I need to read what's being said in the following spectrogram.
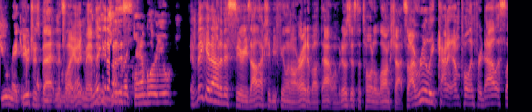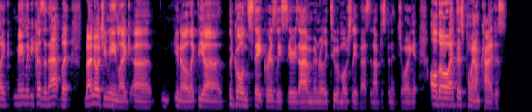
you make futures bet, and it's like, hey man, they get out of this. Gambler, you if they get out of this series, I'll actually be feeling all right about that one. But it was just a total long shot. So I really kind of am pulling for Dallas, like mainly because of that. But but I know what you mean. Like uh, you know, like the uh the Golden State Grizzlies series, I haven't been really too emotionally invested. I've just been enjoying it. Although at this point, I'm kind of just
